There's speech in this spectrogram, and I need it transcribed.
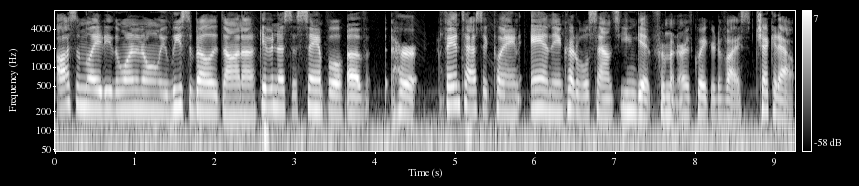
awesome lady, the one and only Lisa Belladonna, giving us a sample of her fantastic playing and the incredible sounds you can get from an Earthquaker device. Check it out.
